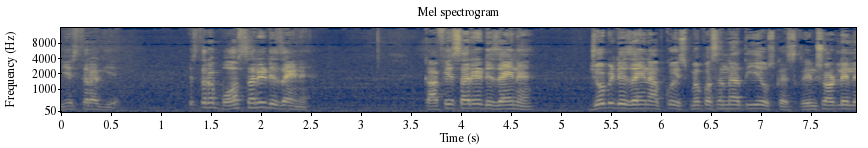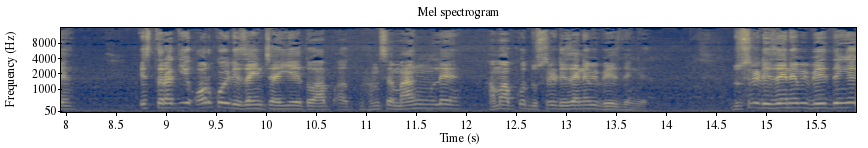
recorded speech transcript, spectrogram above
ये इस तरह की है। इस तरह बहुत सारे डिज़ाइन है, काफ़ी सारे डिज़ाइन है। जो भी डिज़ाइन आपको इसमें पसंद आती है, उसका स्क्रीनशॉट ले लें। इस तरह की और कोई डिज़ाइन चाहिए तो आप हमसे मांग लें, हम आपको दूसरी डिज़ाइनें भी भेज देंगे। दूसरी डिज़ाइनें भी भेज देंगे,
